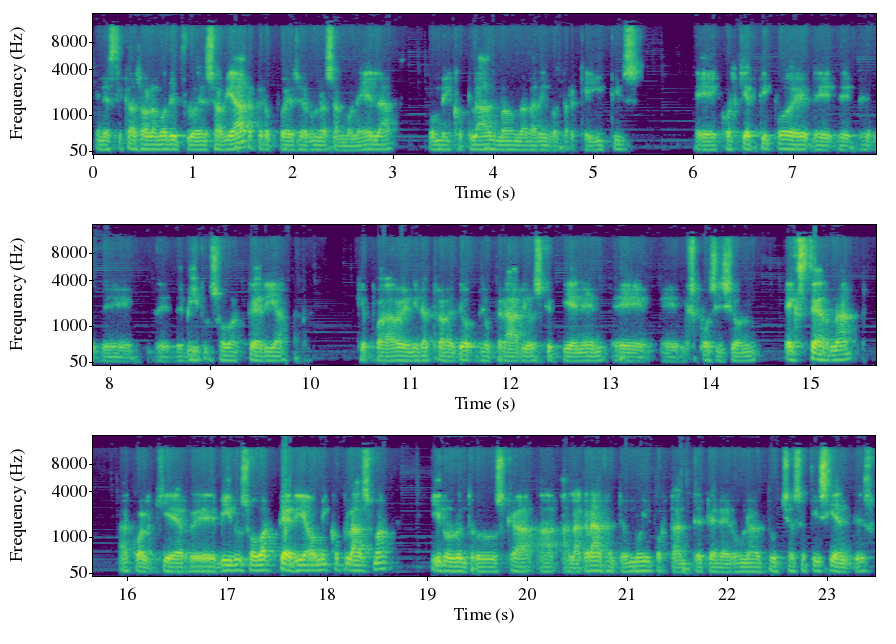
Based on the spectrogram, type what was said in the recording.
En este caso hablamos de influenza aviar, pero puede ser una salmonela, un micoplasma, una laringotraqueitis, eh, cualquier tipo de, de, virus o bacteria que pueda venir a través de, operarios que tienen eh, eh, exposición externa a cualquier virus o bacteria o micoplasma y no lo introduzca a, la granja. Entonces es muy importante tener unas duchas eficientes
